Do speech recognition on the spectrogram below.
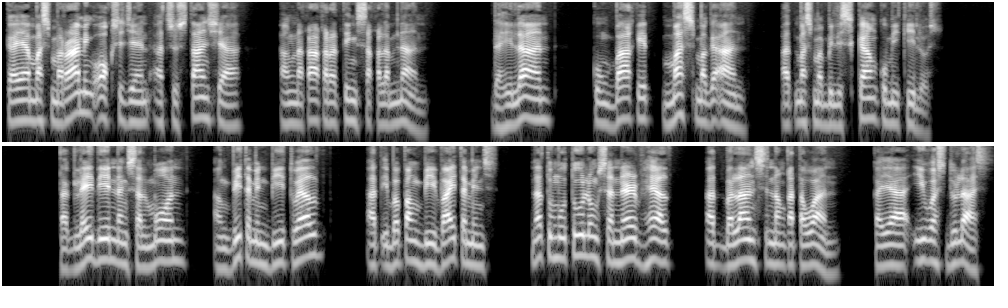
kaya mas maraming oxygen at sustansya ang nakakarating sa kalamnan, dahilan kung bakit mas magaan at mas mabilis kang kumikilos. Taglay din ng salmon ang vitamin B12 at iba pang B vitamins na tumutulong sa nerve health at balance ng katawan, kaya iwas dulas,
